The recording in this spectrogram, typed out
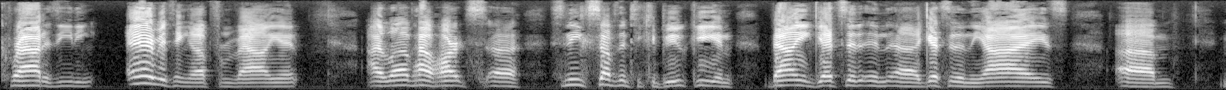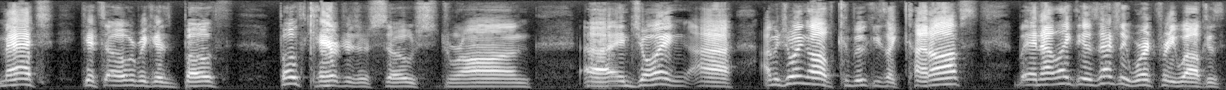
Crowd is eating everything up from Valiant. I love how Hart uh, sneaks something to Kabuki and Valiant gets it in uh, gets it in the eyes. Um, match gets over because both both characters are so strong. Uh, enjoying uh, I'm enjoying all of Kabuki's like cutoffs, and I like it was actually worked pretty well because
